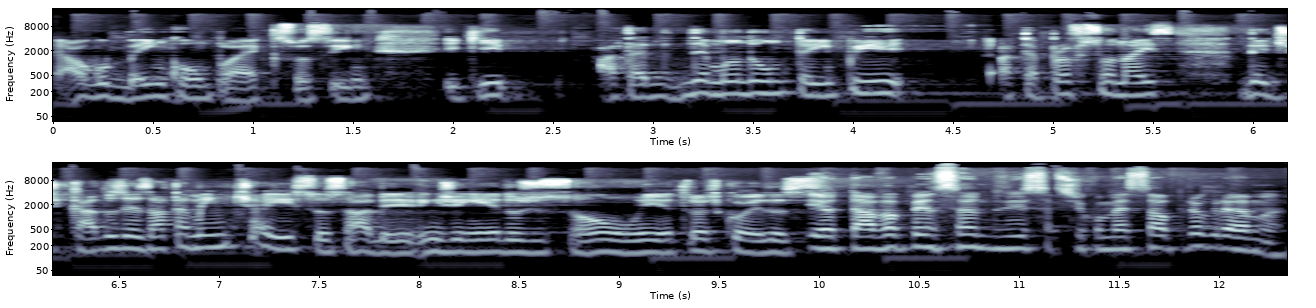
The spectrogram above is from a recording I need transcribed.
É algo bem complexo, assim. E que até demandam um tempo e até profissionais dedicados exatamente a isso, sabe? Engenheiros de som e outras coisas. Eu tava pensando nisso antes de começar o programa.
